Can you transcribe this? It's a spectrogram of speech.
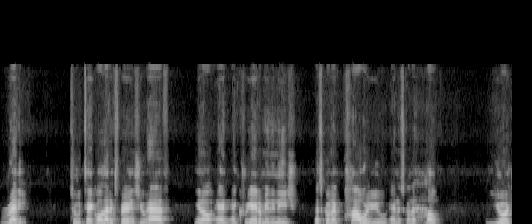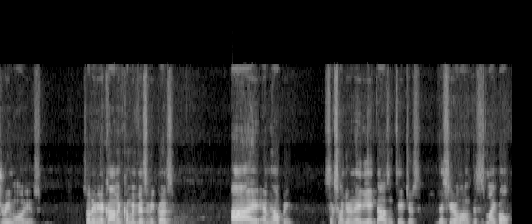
ready to take all that experience you have, you know, and and create a mini niche that's going to empower you and it's going to help your dream audience. So leave me a comment, come and visit me because I am helping 688,000 teachers this year alone. This is my goal.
